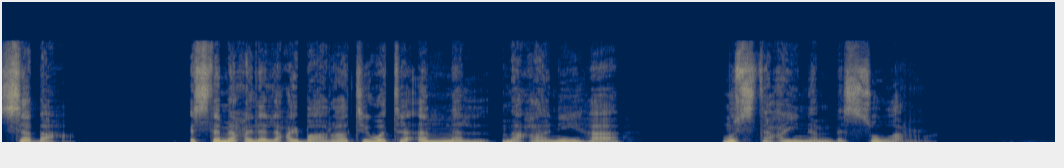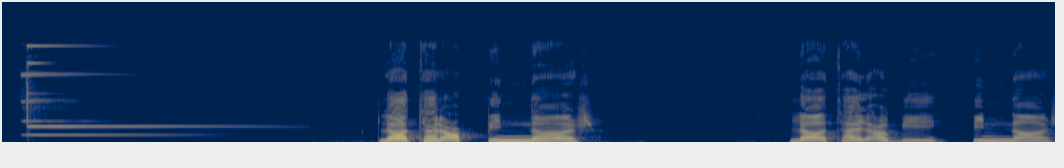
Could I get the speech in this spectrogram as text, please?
سبع. استمع إلى العبارات وتأمل معانيها مستعينا بالصور. لا تلعب بالنار. لا تلعبي بالنار.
